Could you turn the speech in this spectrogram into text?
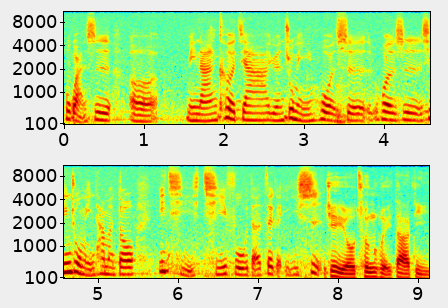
不管是呃闽南客家原住民，或者是或者是新住民，他们都一起祈福的这个仪式，借由“春回大地”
